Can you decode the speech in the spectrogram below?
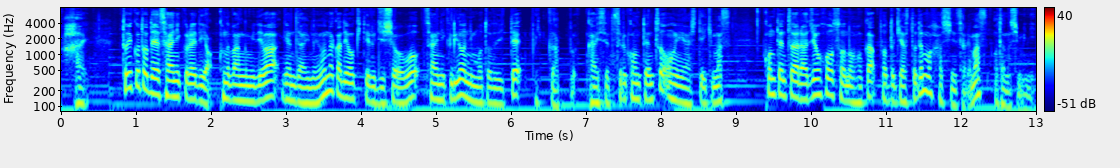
はい。ということで「サイニックレディオ」この番組では現在の世の中で起きている事象をサイニック理論に基づいてピックアップ解説するコンテンツをオンエアしていきます。コンテンツはラジオ放送のほかポッドキャストでも発信されます。お楽しみに。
